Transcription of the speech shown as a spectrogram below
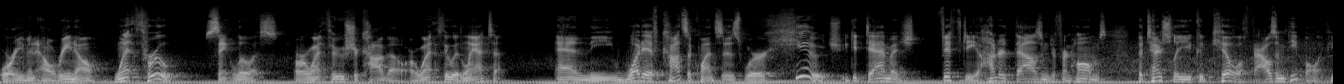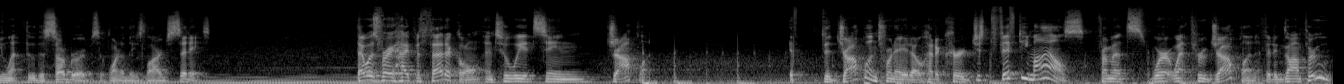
or even El Reno went through St. Louis or went through Chicago or went through Atlanta? And the what if consequences were huge. You could damage 50, 100,000 different homes. Potentially, you could kill 1,000 people if you went through the suburbs of one of these large cities. That was very hypothetical until we had seen Joplin. If the Joplin tornado had occurred just 50 miles from its where it went through Joplin, if it had gone through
